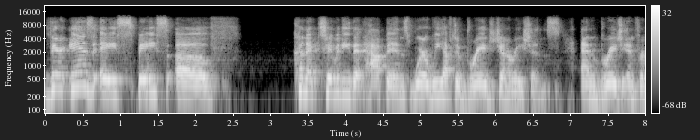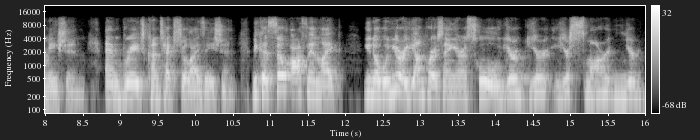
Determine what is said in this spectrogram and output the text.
there is a space of connectivity that happens where we have to bridge generations and bridge information and bridge contextualization. Because so often like you know when you're a young person and you're in school you're you're you're smart and you're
